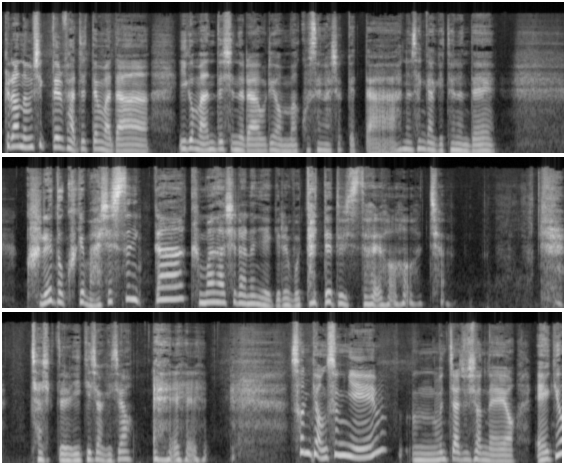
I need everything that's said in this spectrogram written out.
그런 음식들 받을 때마다 이거 만드시느라 우리 엄마 고생하셨겠다 하는 생각이 드는데 그래도 그게 맛있으니까 그만하시라는 얘기를 못할 때도 있어요. 참. 자식들 이기적이죠? 손경숙님, 음, 문자 주셨네요. 애교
